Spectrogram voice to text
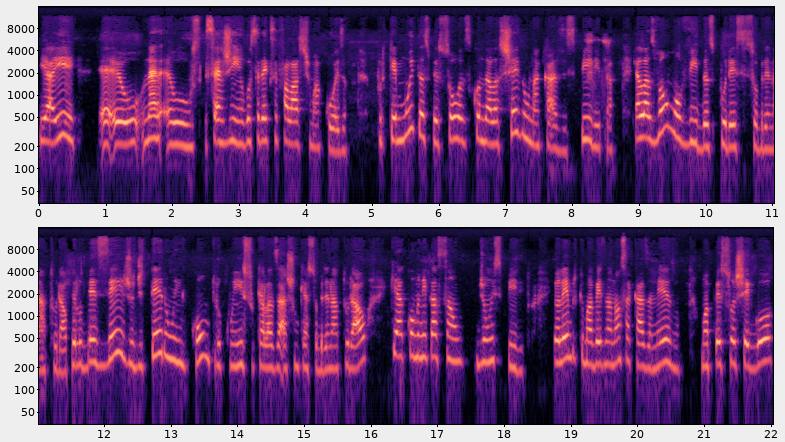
e aí eu, né, eu, Serginho, eu gostaria que você falasse uma coisa, porque muitas pessoas, quando elas chegam na casa espírita, elas vão movidas por esse sobrenatural, pelo desejo de ter um encontro com isso que elas acham que é sobrenatural, que é a comunicação de um espírito. Eu lembro que uma vez na nossa casa mesmo, uma pessoa chegou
